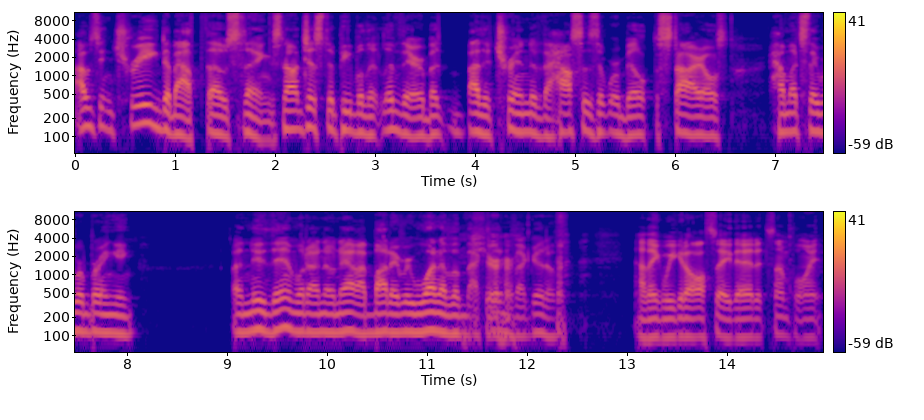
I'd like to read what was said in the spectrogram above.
I was intrigued about those things, not just the people that live there, but by the trend of the houses that were built, the styles, how much they were bringing. If I knew then what I know now, I bought every one of them back then if I could have. I think we could all say that at some point.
